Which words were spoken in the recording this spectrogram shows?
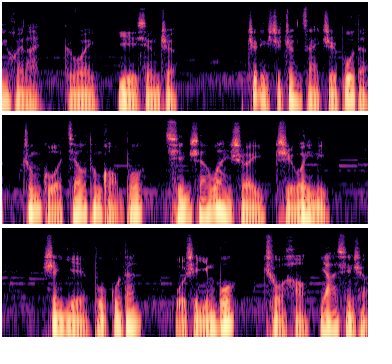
欢迎回来，各位夜行者，这里是正在直播的中国交通广播，千山万水只为你，深夜不孤单。我是迎波，绰号鸭先生。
